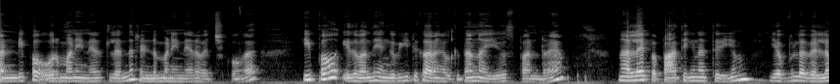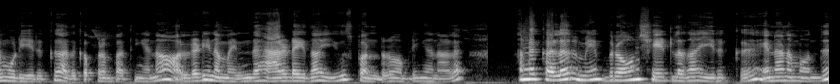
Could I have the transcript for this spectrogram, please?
கண்டிப்பாக ஒரு மணி நேரத்துலேருந்து ரெண்டு மணி நேரம் வச்சுக்கோங்க. இப்போ இது வந்து எங்கள் வீட்டுக்காரங்களுக்கு தான் நான் யூஸ் பண்ணுறேன் நல்லா இப்போ பார்த்தீங்கன்னா தெரியும். எவ்வளோ வெள்ளை முடி இருக்குது அதுக்கப்புறம் பார்த்தீங்கன்னா ஆல்ரெடி நம்ம இந்த ஹேர் டை தான் யூஸ் பண்ணுறோம் அப்படிங்கிறனால அந்த கலருமே ப்ரௌன் ஷேடில் தான் இருக்குது ஏன்னா நம்ம வந்து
